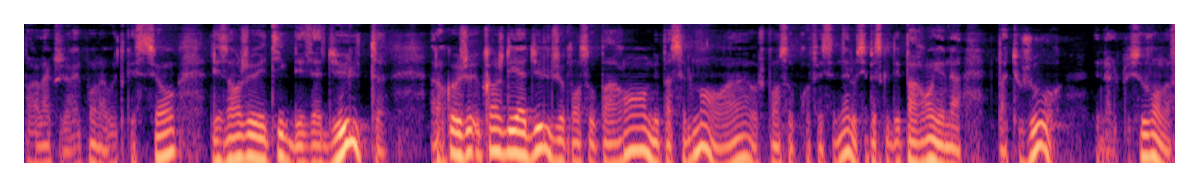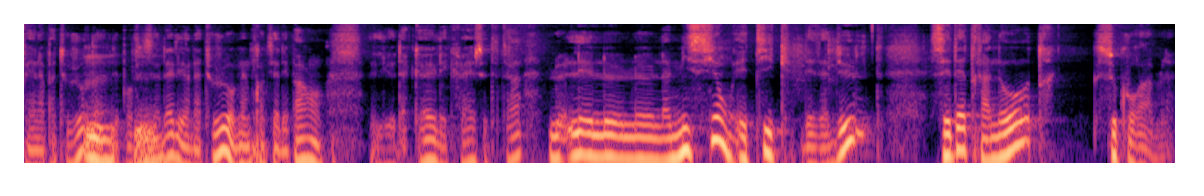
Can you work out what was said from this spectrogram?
par là que je réponds à votre question. Les enjeux éthiques des adultes. Alors que je, quand je dis adultes, je pense aux parents, mais pas seulement. Hein, je pense aux professionnels aussi, parce que des parents, il y en a pas toujours. Il y en a le plus souvent, mais enfin, il n'y en a pas toujours. Mmh. des professionnels, il y en a toujours, même quand il y a des parents. Les lieux d'accueil, les crèches, etc. Le, le, la mission éthique des adultes, c'est d'être un autre secourable.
